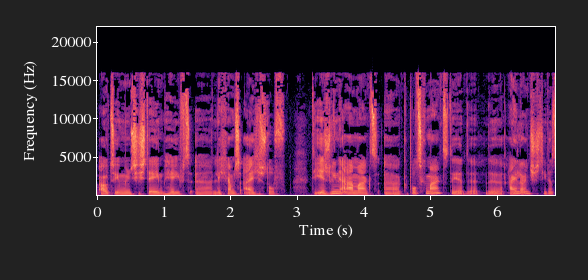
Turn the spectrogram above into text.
auto-immuunsysteem heeft uh, stof die insuline aanmaakt uh, kapot gemaakt. De, de, de eilandjes die dat.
